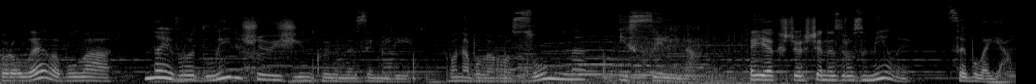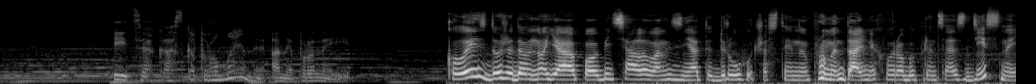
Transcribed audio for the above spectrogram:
королева була найвродливішою жінкою на землі. Вона була розумна і сильна. Якщо ще не зрозуміли, це була я. І ця казка про мене, а не про неї. Колись дуже давно я пообіцяла вам зняти другу частину про ментальні хвороби принцес Дісней.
